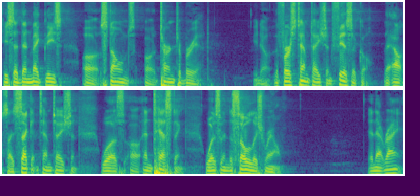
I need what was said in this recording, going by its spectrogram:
He said, then make these uh, stones uh, turn to bread. You know, the first temptation, physical the outside. Second temptation was, uh, and testing, was in the soulish realm. Isn't that right?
